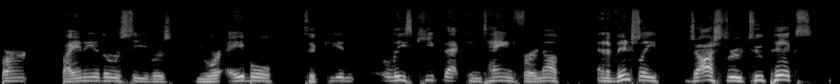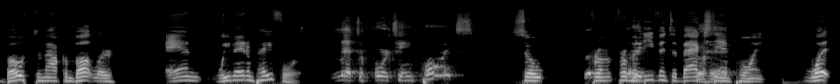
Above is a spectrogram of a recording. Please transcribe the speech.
burnt by any of the receivers. You were able to at least keep that contained for enough. And eventually, Josh threw two picks, both to Malcolm Butler, and we made him pay for it. Led to 14 points. So from from a defensive back standpoint, what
